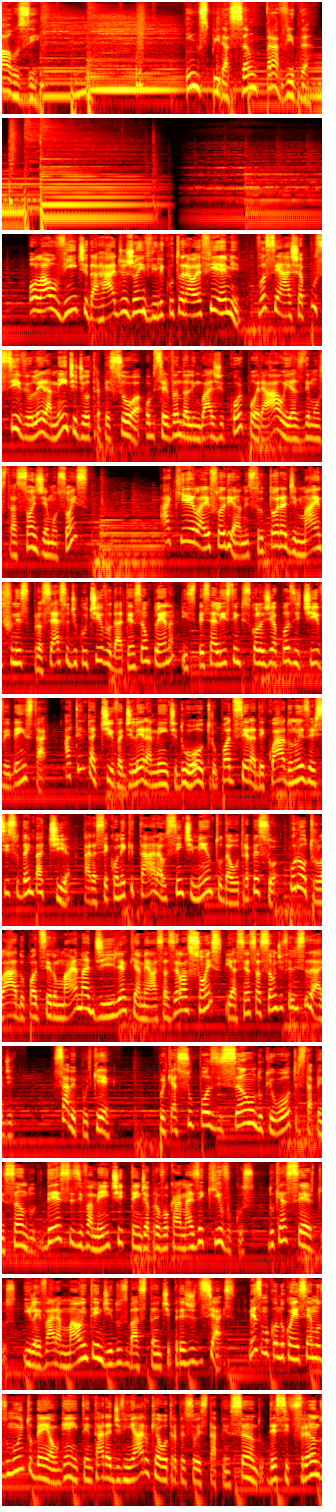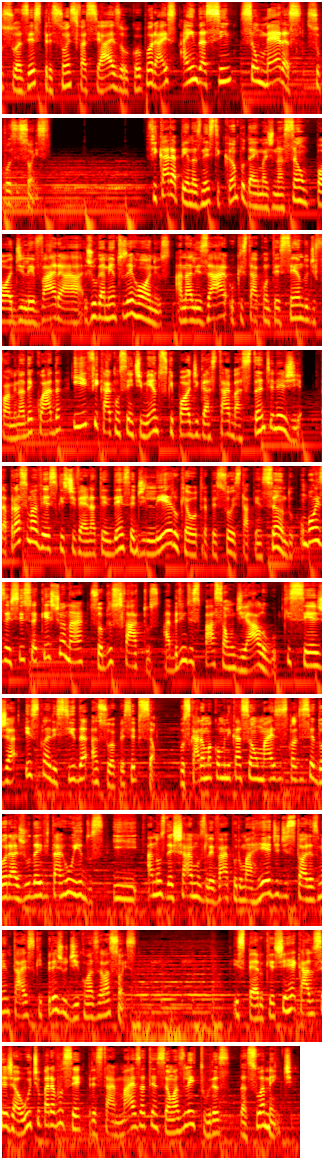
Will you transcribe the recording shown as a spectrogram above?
Pause. Inspiração para a vida. Olá, ouvinte da Rádio Joinville Cultural FM. Você acha possível ler a mente de outra pessoa observando a linguagem corporal e as demonstrações de emoções? Aqui é Elaine Floriano, instrutora de Mindfulness, processo de cultivo da atenção plena e especialista em psicologia positiva e bem-estar. A tentativa de ler a mente do outro pode ser adequado no exercício da empatia, para se conectar ao sentimento da outra pessoa. Por outro lado, pode ser uma armadilha que ameaça as relações e a sensação de felicidade. Sabe por quê? Porque a suposição do que o outro está pensando decisivamente tende a provocar mais equívocos, do que acertos e levar a mal entendidos bastante prejudiciais. Mesmo quando conhecemos muito bem alguém, tentar adivinhar o que a outra pessoa está pensando, decifrando suas expressões faciais ou corporais, ainda assim são meras suposições. Ficar apenas neste campo da imaginação pode levar a julgamentos errôneos, analisar o que está acontecendo de forma inadequada e ficar com sentimentos que pode gastar bastante energia. Da próxima vez que estiver na tendência de ler o que a outra pessoa está pensando, um bom exercício é questionar sobre os fatos, abrindo espaço a um diálogo que seja esclarecida a sua percepção. Buscar uma comunicação mais esclarecedora ajuda a evitar ruídos e a nos deixarmos levar por uma rede de histórias mentais que prejudicam as relações. Espero que este recado seja útil para você prestar mais atenção às leituras da sua mente.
